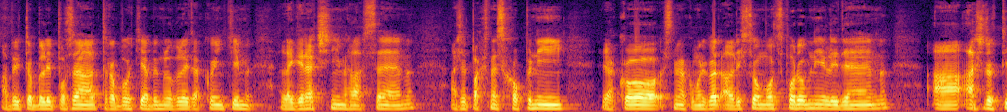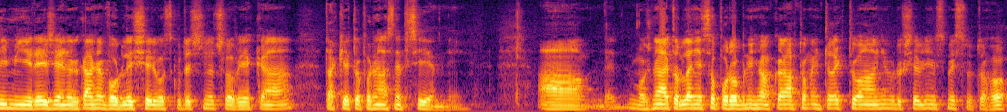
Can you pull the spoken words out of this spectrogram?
aby to byli pořád roboti, aby mluvili takovým tím legračním hlasem a že pak jsme schopní jako s nimi komunikovat, ale když jsou moc podobní lidem a až do té míry, že je nedokážeme odlišit od skutečného člověka, tak je to pro nás nepříjemný. A možná je tohle něco podobného jako v tom intelektuálním duševním smyslu toho,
